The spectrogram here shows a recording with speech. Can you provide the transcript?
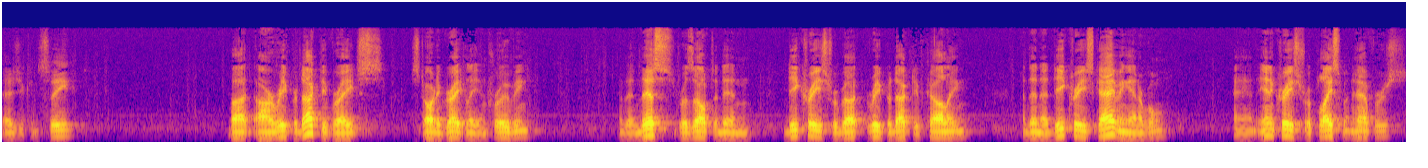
as you can see but our reproductive rates started greatly improving. And then this resulted in decreased reproductive culling, and then a decreased calving interval, and increased replacement heifers,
